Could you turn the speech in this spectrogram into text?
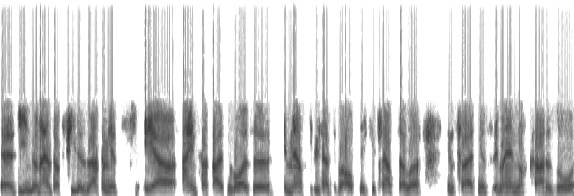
äh, dient und einfach viele Sachen jetzt eher einfach halten wollte. Im ersten Spiel hat es überhaupt nicht geklappt, aber im zweiten jetzt immerhin noch gerade so,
